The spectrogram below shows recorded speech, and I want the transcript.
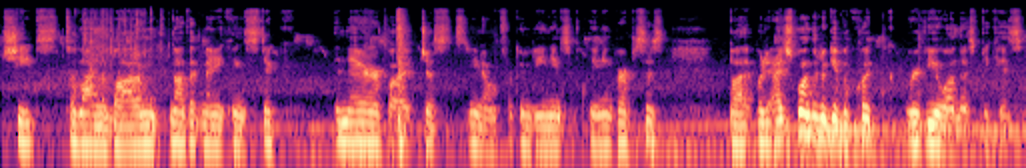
sheets to line the bottom. Not that many things stick in there, but just you know for convenience of cleaning purposes. But, but I just wanted to give a quick review on this because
